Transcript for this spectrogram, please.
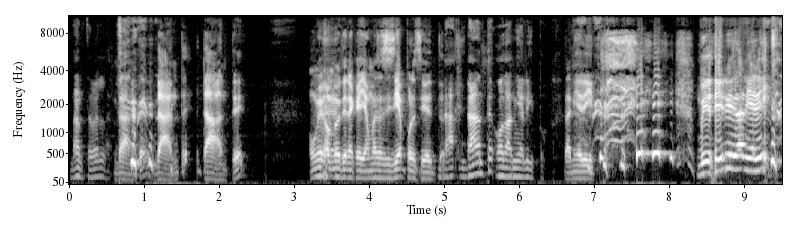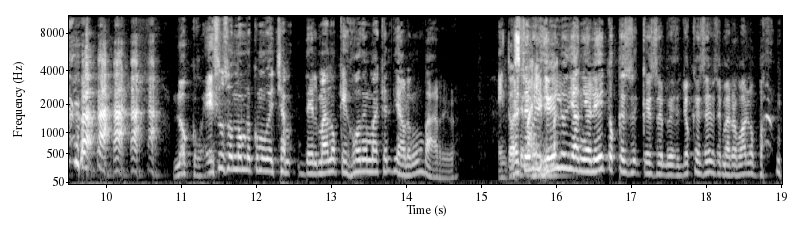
Dante, ¿verdad? Dante, Dante, Dante. Un hijo Eh. mío tiene que llamarse así 100%. Da- Dante o Danielito. Danielito. Virgilio y Danielito. Loco, esos son nombres como de, de hermano que joden más que el diablo en un barrio. Entonces, Ese Virgilio y Danielito que, se, que se me- yo qué sé, se me robaron los panes.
